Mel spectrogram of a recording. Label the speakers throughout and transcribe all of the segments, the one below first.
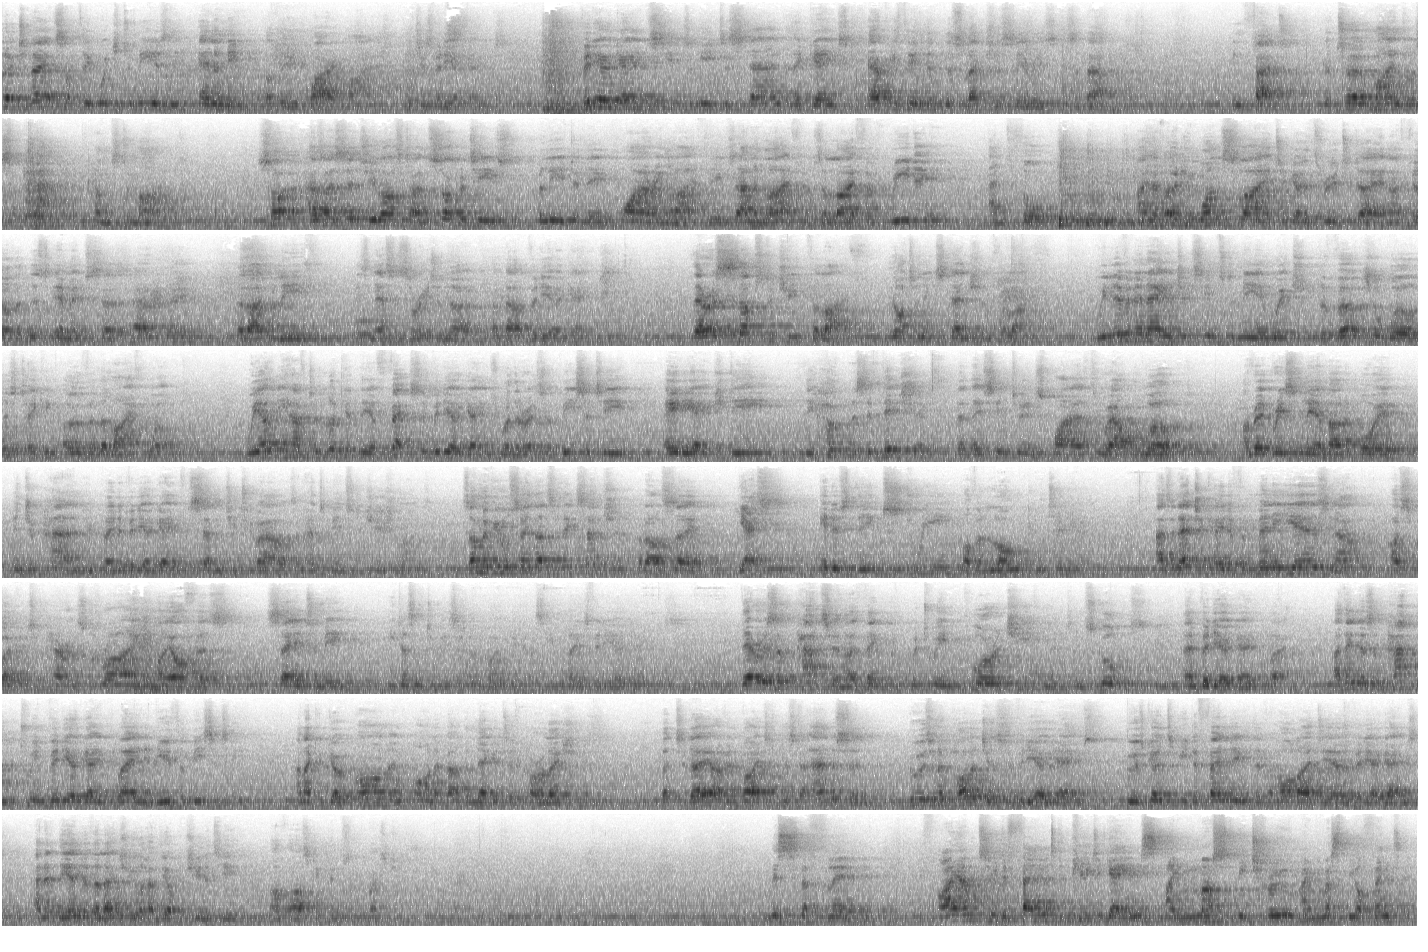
Speaker 1: going to look today at something which to me is the enemy of the inquiring mind, which is video games. Video games seem to me to stand against everything that this lecture series is about. In fact, the term mindless pat comes to mind. So, as I said to you last time, Socrates believed in the inquiring life, the examined life. It was a life of reading and thought. I have only one slide to go through today, and I feel that this image says everything that I believe is necessary to know about video games. They're a substitute for life, not an extension for life. We live in an age, it seems to me, in which the virtual world is taking over the live world. We only have to look at the effects of video games, whether it's obesity, ADHD, the hopeless addiction that they seem to inspire throughout the world. I read recently about a boy in Japan who played a video game for 72 hours and had to be institutionalized. Some of you will say that's an exception, but I'll say, yes, it is the extreme of a long continuum. As an educator for many years now, I've spoken to parents crying in my office, saying to me, he doesn't do his homework because he plays video games. There is a pattern, I think, between poor achievement in schools and video game play. I think there's a pattern between video game playing and youth obesity, and I could go on and on about the negative correlations. But today I've invited Mr. Anderson, who is an apologist for video games, who is going to be defending the whole idea of video games, and at the end of the lecture you'll have the opportunity of asking him some questions.
Speaker 2: Mr. Flynn, if I am to defend computer games, I must be true, I must be authentic.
